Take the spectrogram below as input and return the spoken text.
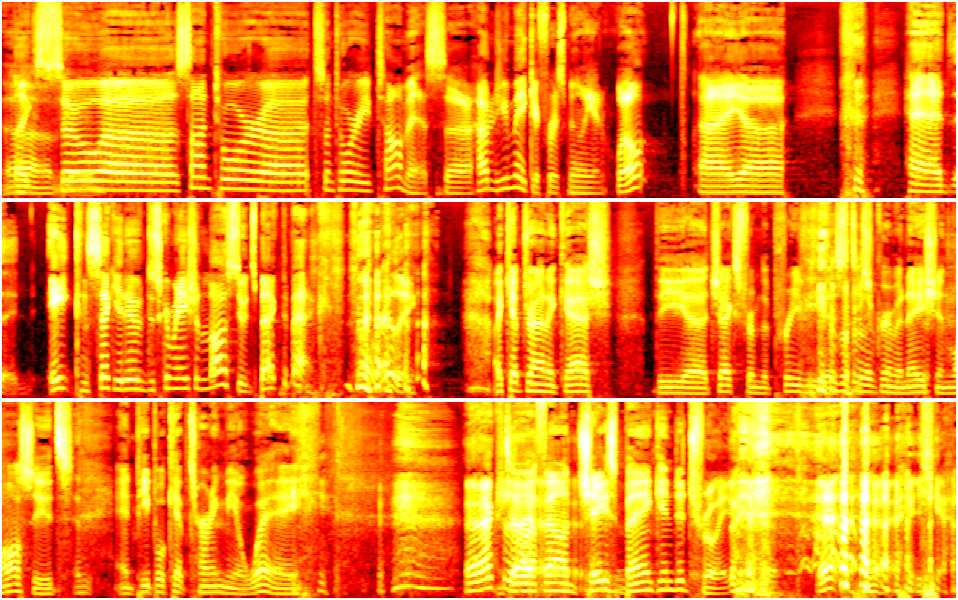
Like Oh, so, uh, Santor, uh, Sauntore Thomas, uh, how did you make your first million? Well, I uh, had eight consecutive discrimination lawsuits back to back. Oh, really? I kept trying to cash the uh, checks from the previous discrimination lawsuits, And- and people kept turning me away And actually, until I I- found Chase Bank in Detroit. yeah.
